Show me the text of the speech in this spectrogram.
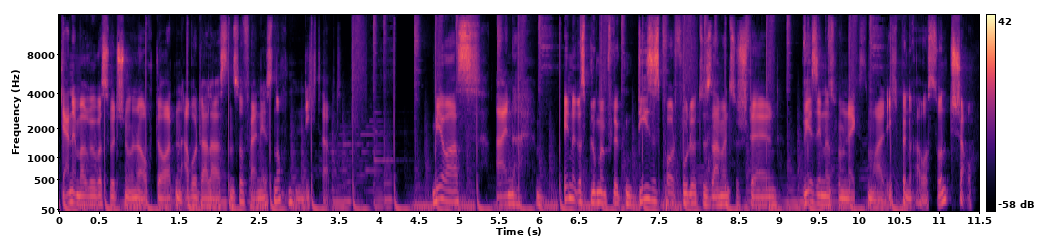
gerne mal rüber switchen und auch dort ein Abo dalassen, sofern ihr es noch nicht habt. Mir war es ein inneres Blumenpflücken, dieses Portfolio zusammenzustellen. Wir sehen uns beim nächsten Mal. Ich bin raus und ciao.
